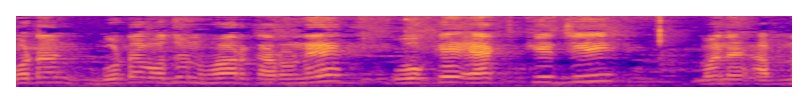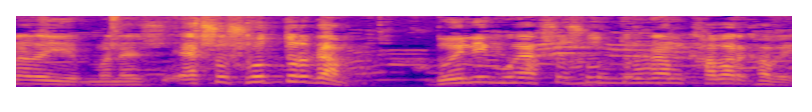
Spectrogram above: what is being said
গোটা গোটা ওজন হওয়ার কারণে ওকে এক কেজি মানে আপনার এই মানে একশো সত্তর গ্রাম, দৈনিক ও একশো সত্তর গ্রাম খাবার খাবে।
